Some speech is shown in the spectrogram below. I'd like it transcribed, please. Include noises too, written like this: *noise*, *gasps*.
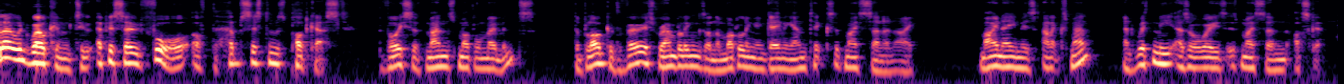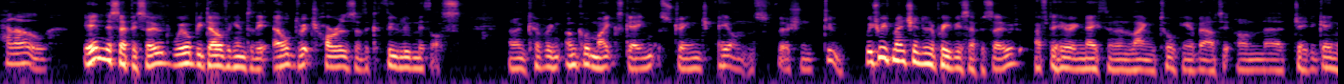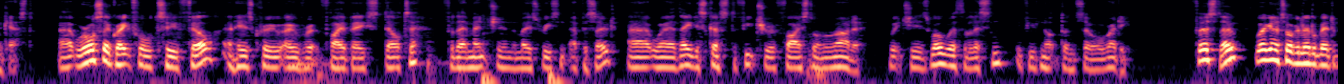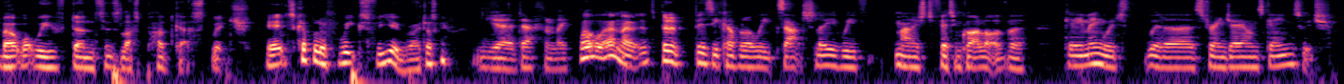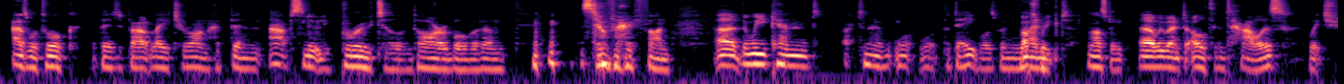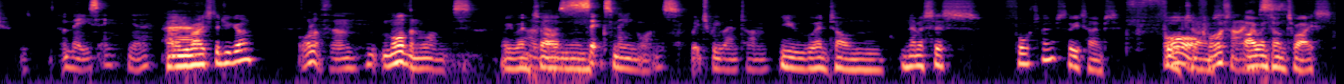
Hello and welcome to episode 4 of the Hub Systems podcast, the voice of man's model moments, the blog of the various ramblings on the modelling and gaming antics of my son and I. My name is Alex Mann, and with me, as always, is my son Oscar. Hello. In this episode, we'll be delving into the eldritch horrors of the Cthulhu mythos and uncovering Uncle Mike's game Strange Aeons version 2, which we've mentioned in a previous episode after hearing Nathan and Lang talking about it on uh, Jaded Gamercast. Uh, we're also grateful to Phil and his crew over at Firebase Delta for their mention in the most recent episode, uh, where they discussed the future of Firestorm Armada, which is well worth a listen if you've not done so already. First, though, we're going to talk a little bit about what we've done since last podcast, which it's a couple of weeks for you, right, Oscar? Yeah, definitely. Well, I don't know. It's been a busy couple of weeks actually. We've managed to fit in quite a lot of uh, gaming with with uh, Strange Aeons games, which, as we'll talk a bit about later on, have been absolutely brutal and horrible, but um, *laughs* still very fun. Uh, the weekend. I don't know what, what the date was when we Last went. week. Last week. Uh, we went to Alton Towers, which was amazing. Yeah. How many Uh, rides did you go on? All of them, more than once. We Oh, went there on. six main ones, which we went on. You went on Nemesis four times, three times, Four, four times. I went on twice.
